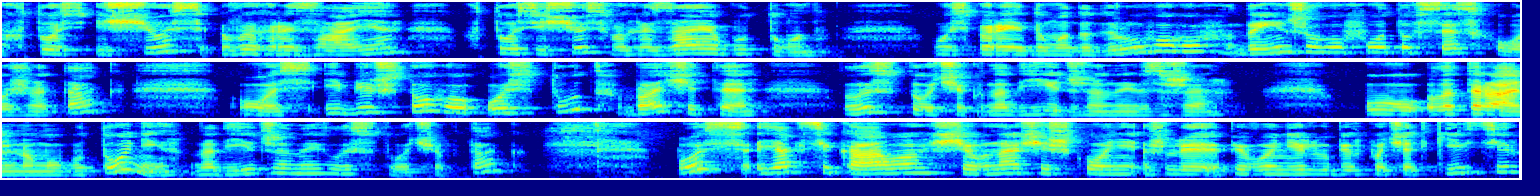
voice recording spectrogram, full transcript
хтось і щось вигризає, хтось і щось вигризає бутон. Ось перейдемо до другого, до іншого фото, все схоже, так? Ось. І більш того, ось тут, бачите, листочок над'їджений вже. У латеральному бутоні над'їджений листочок, так? Ось як цікаво, що в нашій школі півоні любів початківців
